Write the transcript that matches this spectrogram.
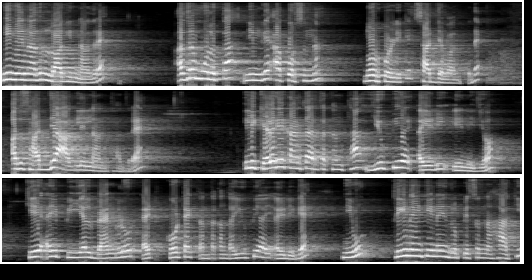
ನೀವೇನಾದರೂ ಲಾಗಿನ್ ಆದ್ರೆ ಅದರ ಮೂಲಕ ನಿಮಗೆ ಆ ಕೋರ್ಸನ್ನು ನೋಡ್ಕೊಳ್ಳಿಕ್ಕೆ ಸಾಧ್ಯವಾಗುತ್ತದೆ ಅದು ಸಾಧ್ಯ ಆಗಲಿಲ್ಲ ಅಂತಾದರೆ ಇಲ್ಲಿ ಕೆಳಗೆ ಕಾಣ್ತಾ ಇರತಕ್ಕಂಥ U P I I D ಏನಿದೆಯೋ K I P L Bangalore at Kotak ಅಂತಕ್ಕಂಥ ಯು ಪಿ ಐ ಐ ಡಿಗೆ ನೀವು ತ್ರೀ ನೈಂಟಿ ನೈನ್ ರುಪೀಸನ್ನು ಹಾಕಿ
